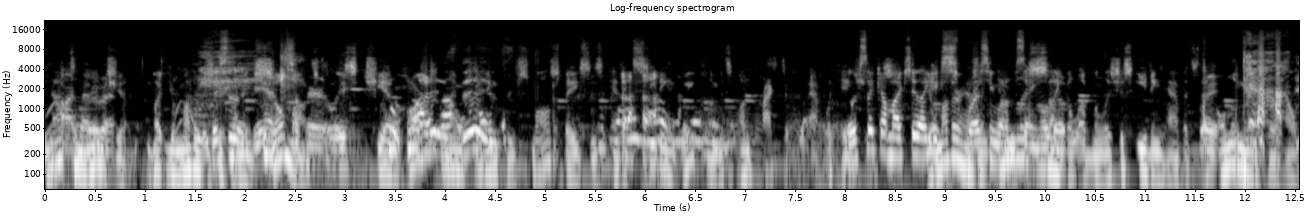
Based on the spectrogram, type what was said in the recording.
Not to mention, but your mother is This is a becoming dance, so apparently. She had a hard time getting through small spaces and exceeding weight limits on practical applications. looks like i'm actually like your mother has expressing an what i'm endless saying hold up cycle of malicious eating habits that Wait. only make her health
